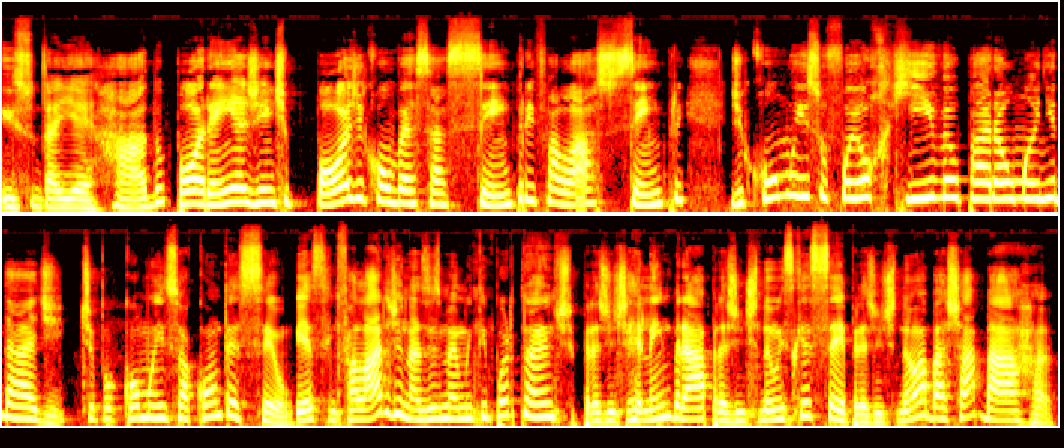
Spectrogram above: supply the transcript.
Isso daí é errado. Porém, a gente pode conversar sempre e falar sempre de como isso foi horrível para a humanidade. Tipo, como isso aconteceu. E assim, falar de nazismo é muito importante pra gente relembrar, pra gente não esquecer, pra gente não abaixar a barra.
